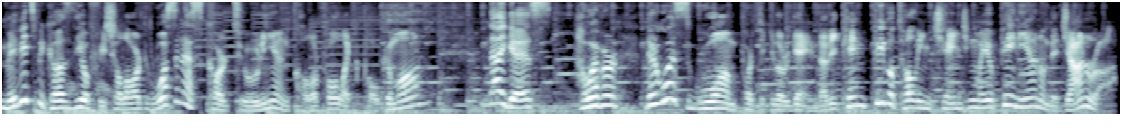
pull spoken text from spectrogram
Maybe it's because the official art wasn't as cartoony and colorful like Pokemon? I guess. However, there was one particular game that became pivotal in changing my opinion on the genre.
